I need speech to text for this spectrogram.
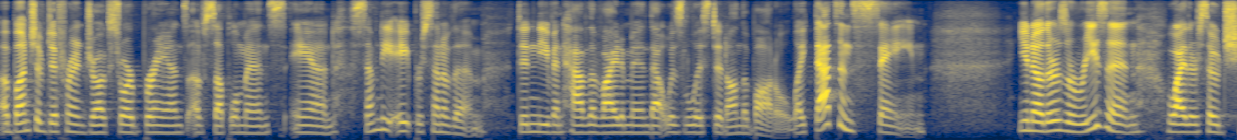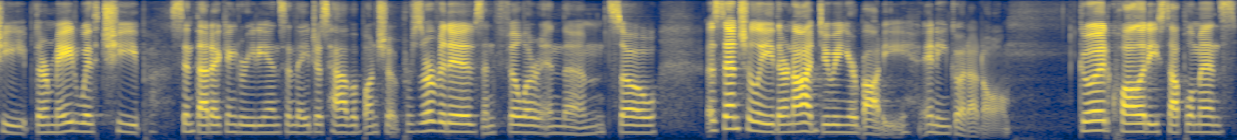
a bunch of different drugstore brands of supplements, and 78% of them didn't even have the vitamin that was listed on the bottle. Like, that's insane you know, there's a reason why they're so cheap. They're made with cheap synthetic ingredients and they just have a bunch of preservatives and filler in them. So essentially, they're not doing your body any good at all. Good quality supplements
